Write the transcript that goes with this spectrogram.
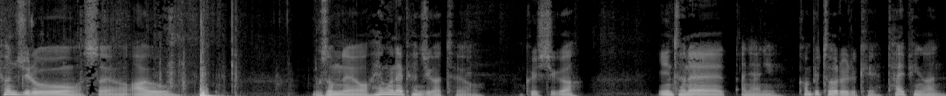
편지로 왔어요. 아유, 무섭네요. 행운의 편지 같아요. 글씨가 인터넷 아니 아니 컴퓨터로 이렇게 타이핑한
